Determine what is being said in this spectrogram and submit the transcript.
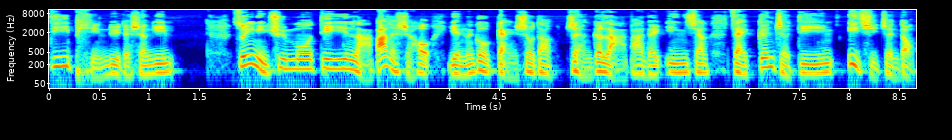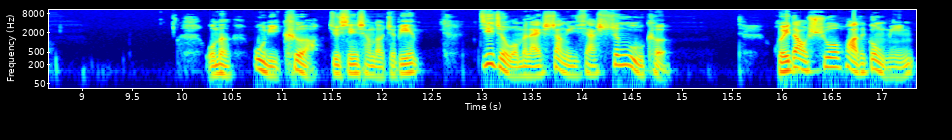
低频率的声音，所以你去摸低音喇叭的时候，也能够感受到整个喇叭的音箱在跟着低音一起震动。我们物理课啊，就先上到这边，接着我们来上一下生物课。回到说话的共鸣，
